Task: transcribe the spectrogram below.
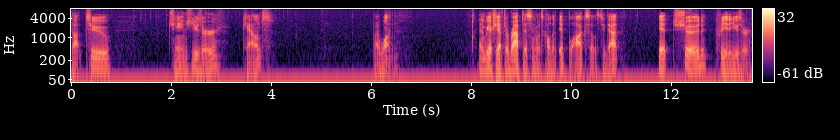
dot to change user count by one. And we actually have to wrap this in what's called an it block, so let's do that it should create a user.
